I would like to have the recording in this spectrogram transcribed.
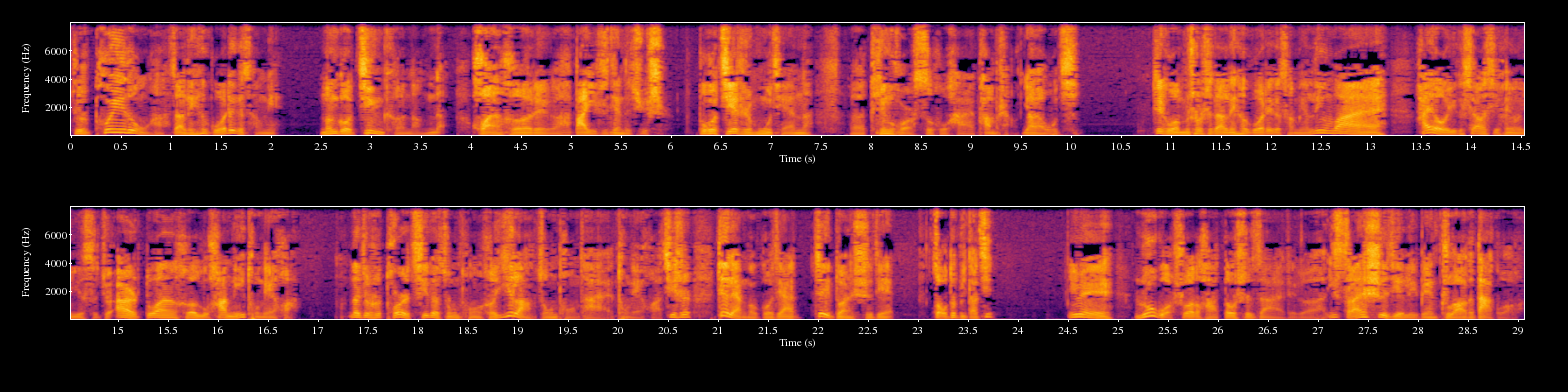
就是推动啊，在联合国这个层面能够尽可能的缓和这个巴以之间的局势。不过，截止目前呢，呃，停火似乎还谈不上，遥遥无期。这个我们说是在联合国这个层面。另外，还有一个消息很有意思，就埃尔多安和鲁哈尼通电话，那就是土耳其的总统和伊朗总统在通电话。其实这两个国家这段时间。走的比较近，因为如果说的话，都是在这个伊斯兰世界里边主要的大国了。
